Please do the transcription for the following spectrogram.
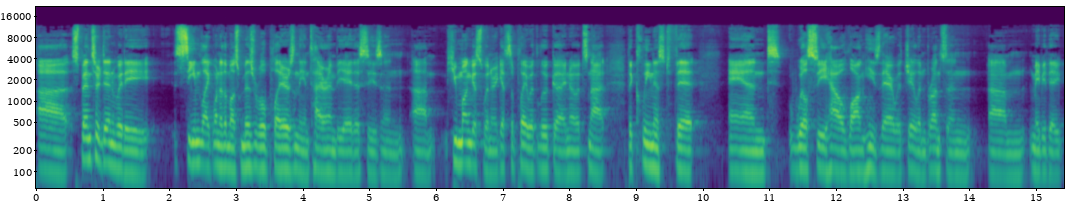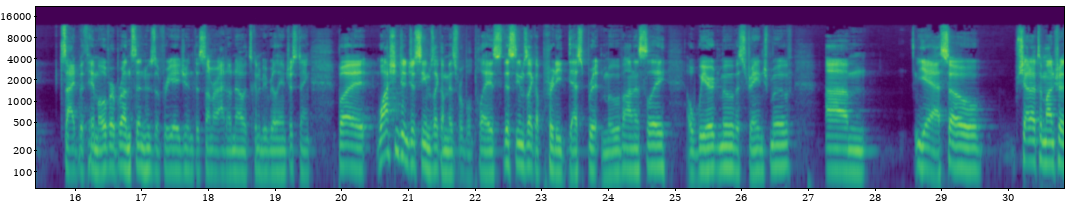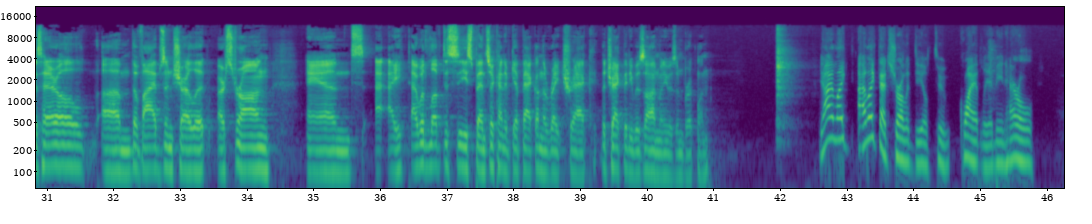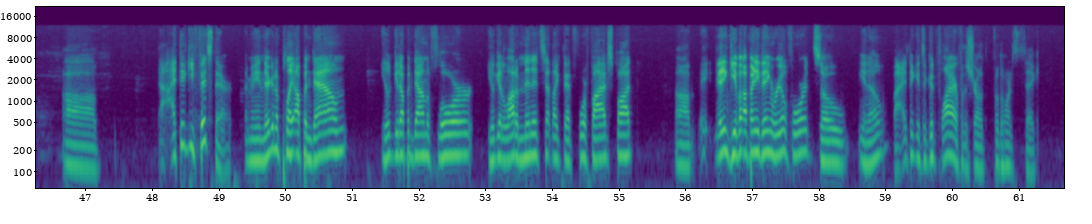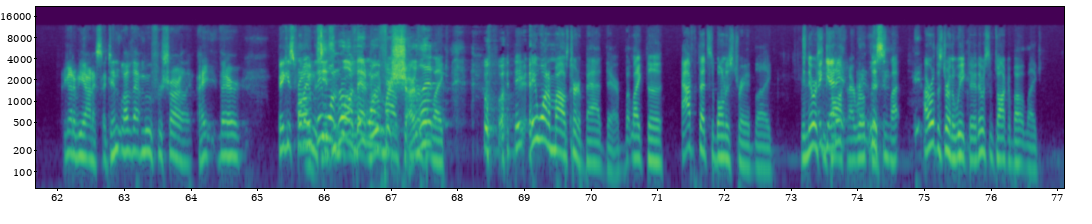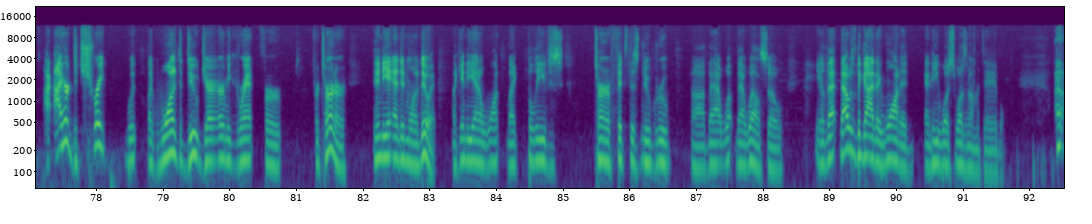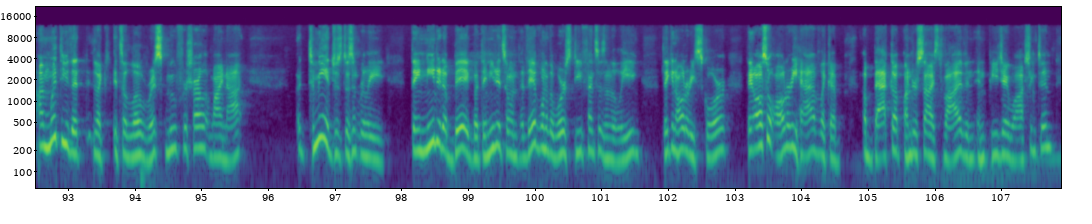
Uh, Spencer Dinwiddie seemed like one of the most miserable players in the entire NBA this season. Um, humongous winner. He gets to play with Luka. I know it's not the cleanest fit, and we'll see how long he's there with Jalen Brunson. Um, maybe they side with him over Brunson, who's a free agent this summer. I don't know. It's going to be really interesting. But Washington just seems like a miserable place. This seems like a pretty desperate move, honestly. A weird move, a strange move. Um, yeah, so shout out to Montrezl Harrell. Um, the vibes in Charlotte are strong. And I, I would love to see Spencer kind of get back on the right track, the track that he was on when he was in Brooklyn. Yeah, I like I like that Charlotte deal too. Quietly, I mean Harrell. Uh, I think he fits there. I mean, they're going to play up and down. He'll get up and down the floor. He'll get a lot of minutes at like that four five spot. Um, they didn't give up anything real for it, so you know I think it's a good flyer for the Charlotte for the Hornets to take. I got to be honest. I didn't love that move for Charlotte. I their biggest problem well, they, is they didn't love that move for Charlotte. Turner, like they, they want a Miles Turner bad there, but like the after that bonus trade, like I mean, there was some talk, it. and I wrote this. Listen, I wrote this during the week. There was some talk about like I, I heard Detroit would like wanted to do Jerami Grant for for Turner, and Indiana didn't want to do it. Like Indiana want like believes Turner fits this new group uh, that that well. So you know that that was the guy they wanted, and he was wasn't on the table. I'm with you that like it's a low risk move for Charlotte. Why not? Uh, to me, it just doesn't really they needed a big, but they needed someone. They have one of the worst defenses in the league. They can already score. They also already have like a, a backup undersized five in, in PJ Washington,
